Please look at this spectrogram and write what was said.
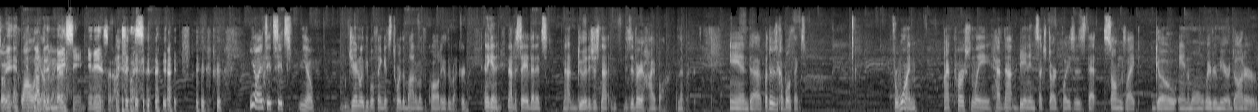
so it, quality. It, not that it may seem, it is an odd choice. you know, it's it's it's you know, generally people think it's toward the bottom of the quality of the record. And again, not to say that it's not good. It's just not. It's a very high bar on that record. And uh, but there's a couple of things. For one, I personally have not been in such dark places that songs like Go, Animal, Rearviewmirror, Daughter,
